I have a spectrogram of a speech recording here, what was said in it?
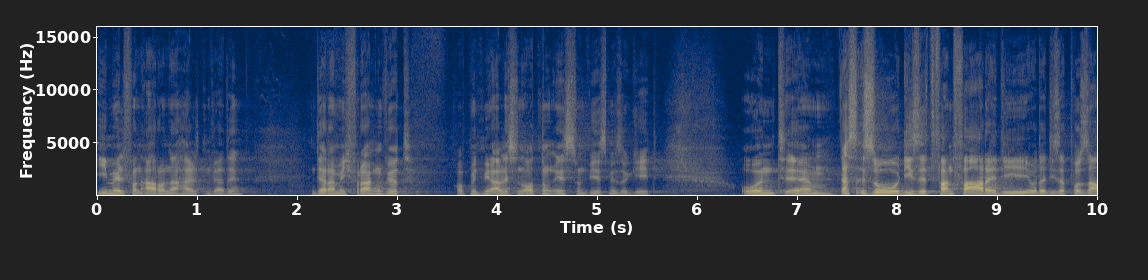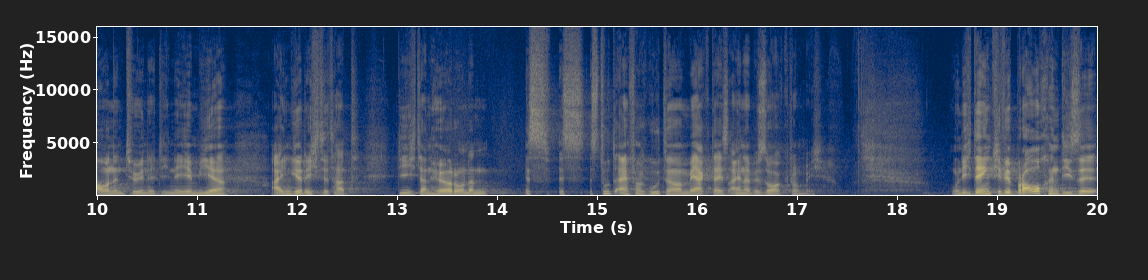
E-Mail von Aaron erhalten werde, in der er mich fragen wird, ob mit mir alles in Ordnung ist und wie es mir so geht. Und ähm, das ist so diese Fanfare die, oder diese Posaunentöne, die Nehemiah eingerichtet hat, die ich dann höre und dann, es, es, es tut einfach gut, wenn man merkt, da ist einer besorgt um mich. Und ich denke, wir brauchen diese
